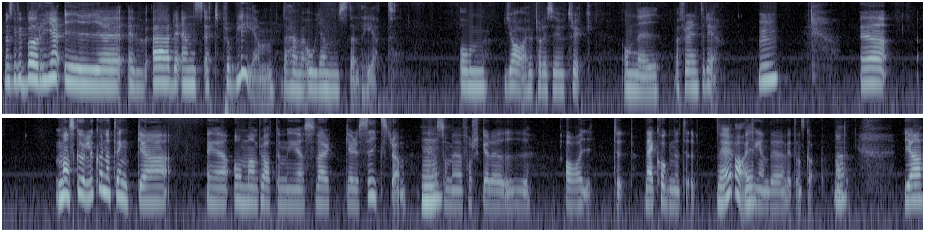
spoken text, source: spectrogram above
Men ska vi börja i, eh, är det ens ett problem det här med ojämställdhet? Om ja, hur tar det sig uttryck? Om nej, varför är det inte det? Mm. Eh, man skulle kunna tänka eh, om man pratar med Sverker Sikström eh, mm. som är forskare i AI, typ. Nej, kognitiv. Nej, AI. Beteendevetenskap. Ja. ja,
